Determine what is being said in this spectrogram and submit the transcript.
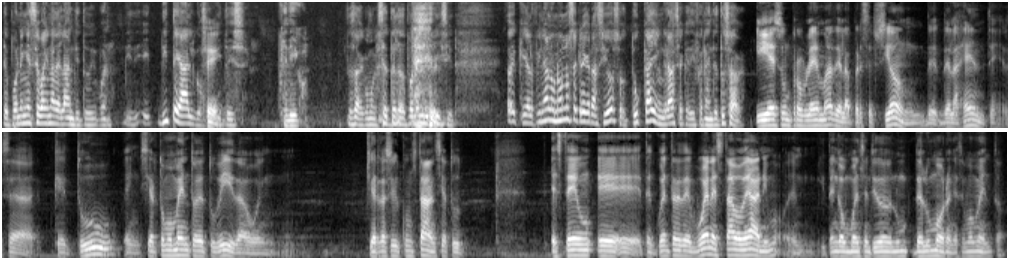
Te ponen ese vaina adelante y tú, bueno, y- y dite algo. Sí. Y tú dices, ¿qué digo? Tú sabes, como que se te lo ponen difícil. Eh, que al final uno no se cree gracioso, tú caes en gracia, que es diferente, tú sabes. Y es un problema de la percepción de, de la gente. O sea, que tú en cierto momento de tu vida o en cierta circunstancia, tú esté un- eh, eh, te encuentres de buen estado de ánimo em, y tenga un buen sentido del humor en ese momento,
